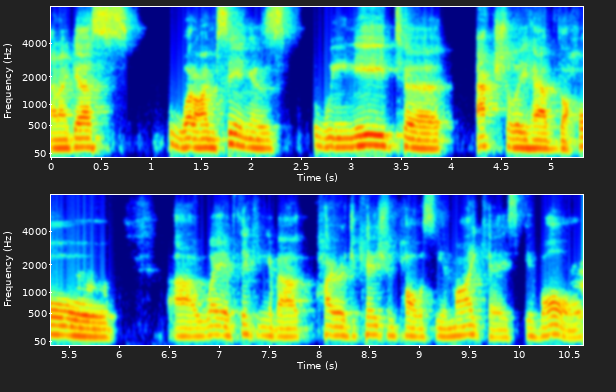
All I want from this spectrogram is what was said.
And I guess what I'm seeing is we need to actually have the whole uh, way of thinking about higher education policy, in my case, evolve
